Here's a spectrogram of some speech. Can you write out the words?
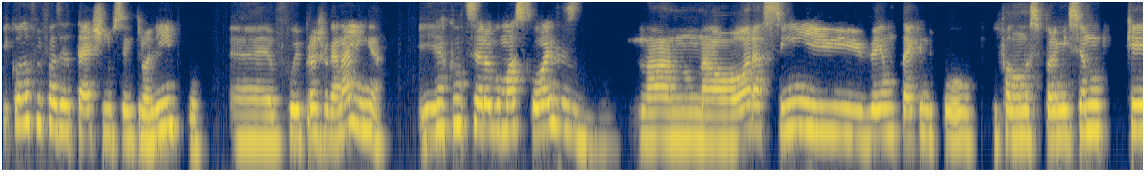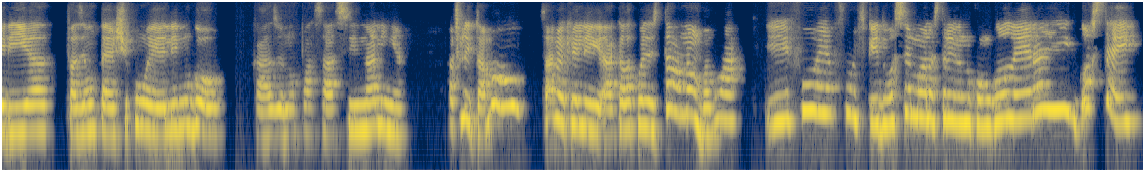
E quando eu fui fazer teste no Centro Olímpico, é, eu fui para jogar na linha. E aconteceram algumas coisas na, na hora, assim, e veio um técnico falando assim para mim se eu não queria fazer um teste com ele no gol, caso eu não passasse na linha. Eu falei, tá bom, sabe aquele, aquela coisa de, tá, não, vamos lá. E fui, eu fui, fiquei duas semanas treinando como goleira e gostei.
